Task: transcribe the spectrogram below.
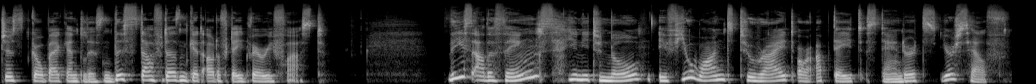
just go back and listen. This stuff doesn't get out of date very fast. These are the things you need to know if you want to write or update standards yourself.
